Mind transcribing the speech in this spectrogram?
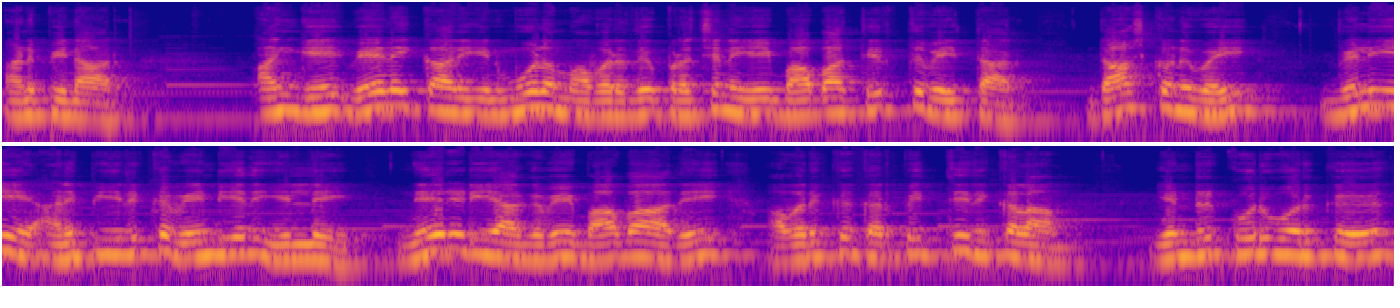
அனுப்பினார். அங்கே வேலைக்காரியின் மூலம் அவரது பிரச்சனையை பாபா தீர்த்து வைத்தார். தாஷ்கனுவை வெளியே அனுப்பியிருக்க வேண்டியது இல்லை. நேரடியாகவே பாபா அதை அவருக்கு கற்பித்து இருக்கலாம் என்று கூறுவோருக்கு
